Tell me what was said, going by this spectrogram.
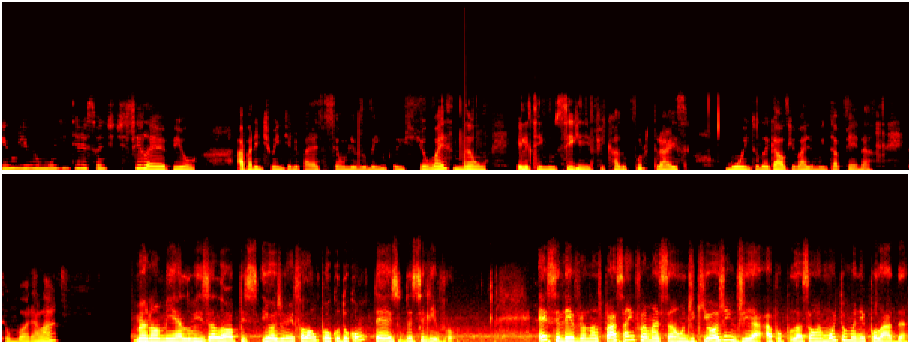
e um livro muito interessante de se ler, viu? Aparentemente ele parece ser um livro bem infantil, mas não. Ele tem um significado por trás muito legal que vale muito a pena. Então, bora lá? Meu nome é Luísa Lopes e hoje eu vim falar um pouco do contexto desse livro. Esse livro nos passa a informação de que hoje em dia a população é muito manipulada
